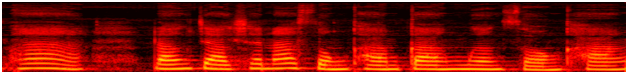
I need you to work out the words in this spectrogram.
395 หลังจากชนะสงครามกลางเมืองสองครั้ง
